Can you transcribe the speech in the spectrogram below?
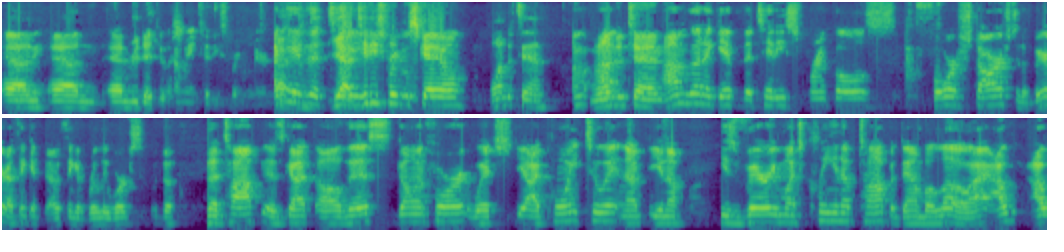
and and, and ridiculous? How many titty sprinkles? here? I give the uh, yeah, titty- titty sprinkle scale One to ten. I'm, one I'm, to ten. I'm going to give the titty sprinkles four stars to the beard. I think it. I think it really works. The the top has got all this going for it, which yeah, I point to it, and I you know he's very much clean up top, but down below, I I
